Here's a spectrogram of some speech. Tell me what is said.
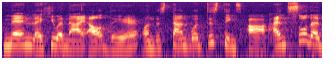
men like you and I out there understand what these things are and so that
